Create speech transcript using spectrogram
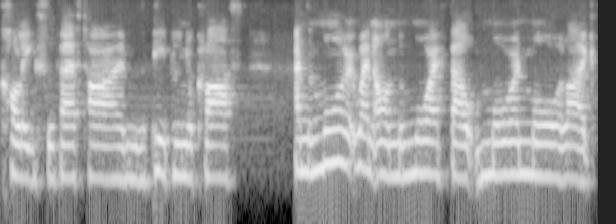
colleagues for the first time the people in your class. And the more it went on the more i felt more and more like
